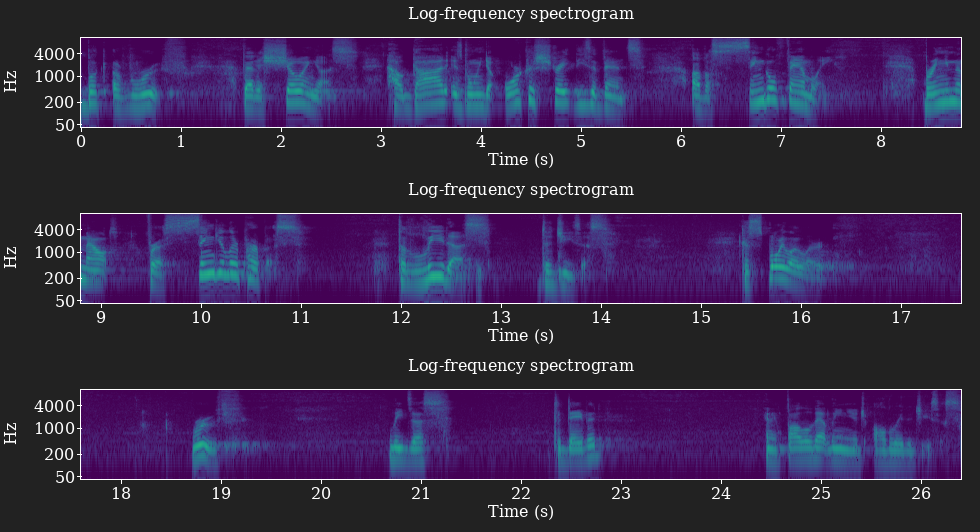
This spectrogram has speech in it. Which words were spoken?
book of Ruth that is showing us how God is going to orchestrate these events of a single family, bringing them out for a singular purpose to lead us to Jesus. Because, spoiler alert, Ruth leads us to David and follow that lineage all the way to Jesus.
